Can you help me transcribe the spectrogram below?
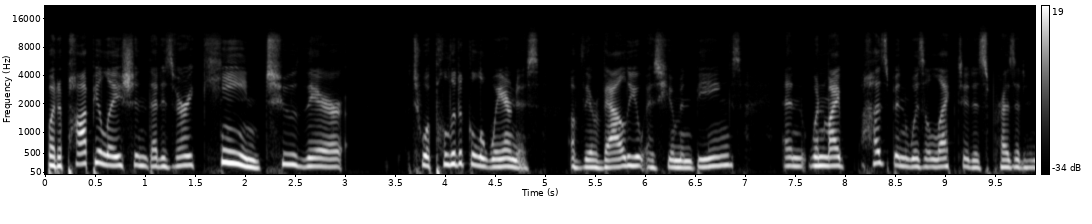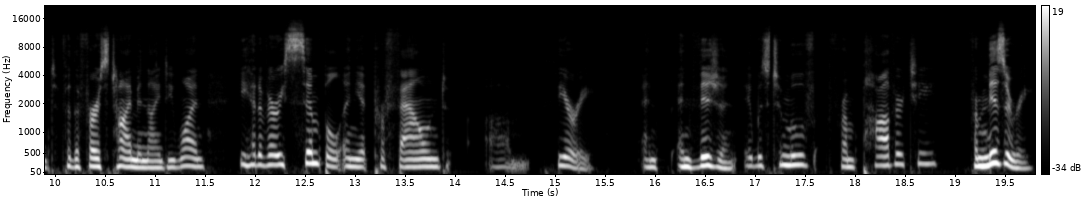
but a population that is very keen to their to a political awareness of their value as human beings. And when my husband was elected as president for the first time in 91, he had a very simple and yet profound um, theory and, and vision. It was to move from poverty, from misery,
